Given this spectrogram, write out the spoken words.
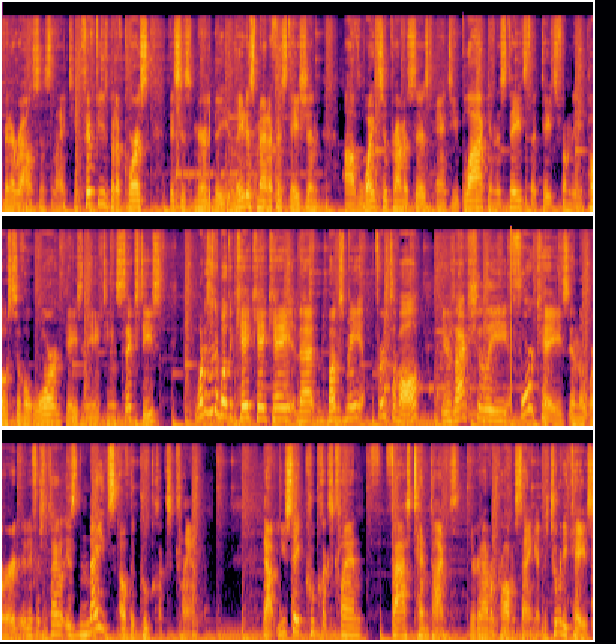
been around since the 1950s, but of course, this is merely the latest manifestation of white supremacist anti black in the States that dates from the post Civil War days in the 1860s. What is it about the KKK that bugs me? First of all, there's actually four Ks in the word. The official title is Knights of the Ku Klux Klan. Now, you say Ku Klux Klan fast 10 times, you're going to have a problem saying it. There's too many Ks.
